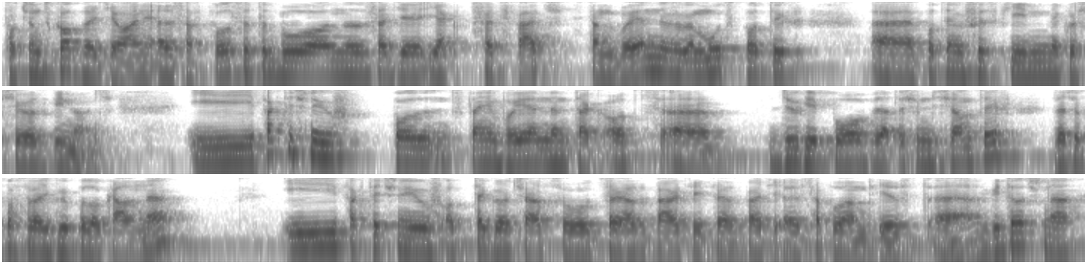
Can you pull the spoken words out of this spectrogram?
początkowe działanie ELSA w Polsce to było na zasadzie jak przetrwać stan wojenny, żeby móc po, tych, e, po tym wszystkim jakoś się rozwinąć. I faktycznie już po stanie wojennym, tak od e, drugiej połowy lat 80., zaczęły powstawać grupy lokalne. I faktycznie już od tego czasu coraz bardziej, coraz bardziej Elsa Poland jest e, widoczna.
